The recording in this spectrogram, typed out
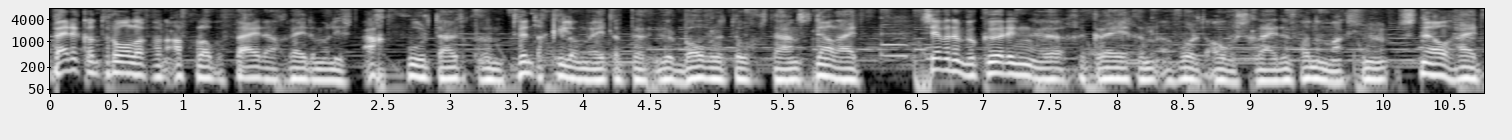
Bij de controle van afgelopen vrijdag reden maar liefst acht voertuigen... 20 km per uur boven de toegestaan snelheid. Ze hebben een bekeuring uh, gekregen voor het overschrijden van de maximumsnelheid.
